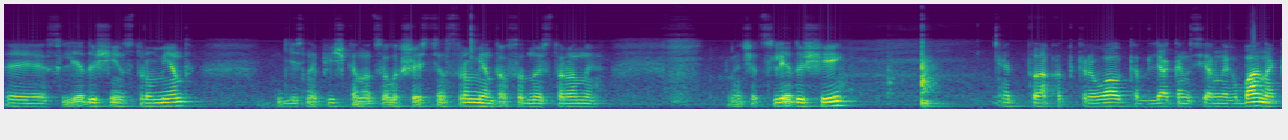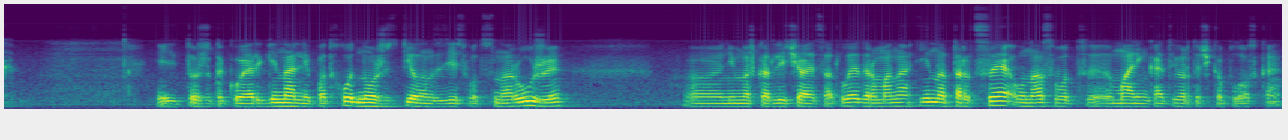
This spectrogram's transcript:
И э, следующий инструмент. Здесь напичкано целых 6 инструментов с одной стороны. Значит, следующий. Это открывалка для консервных банок. И тоже такой оригинальный подход. Нож сделан здесь вот снаружи. Э, немножко отличается от Ледермана. И на торце у нас вот э, маленькая отверточка плоская.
